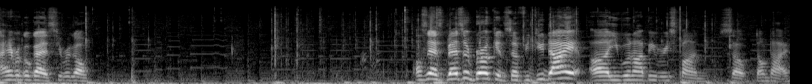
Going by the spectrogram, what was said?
Ah, here we go, guys. Here we go. Also, yes, beds are broken, so if you do die, uh, you will not be respawned. So, don't die.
